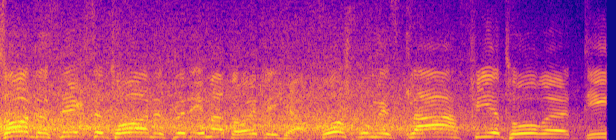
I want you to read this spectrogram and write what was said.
So, das nächste Tor und es wird immer deutlicher. Vorsprung ist klar, vier Tore, die...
